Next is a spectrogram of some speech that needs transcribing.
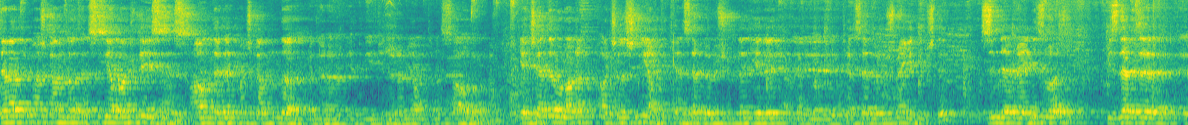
Selahattin Başkanım zaten siz yabancı değilsiniz. Ağın Dernek Başkanı'nı da bir dönem, bir iki dönem yaptınız, sağ olun. Geçen de oranın açılışını yaptık, kentsel dönüşümden yeri e, kentsel dönüşüme gitmişti. Sizin de emeğiniz var. Bizler de e,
